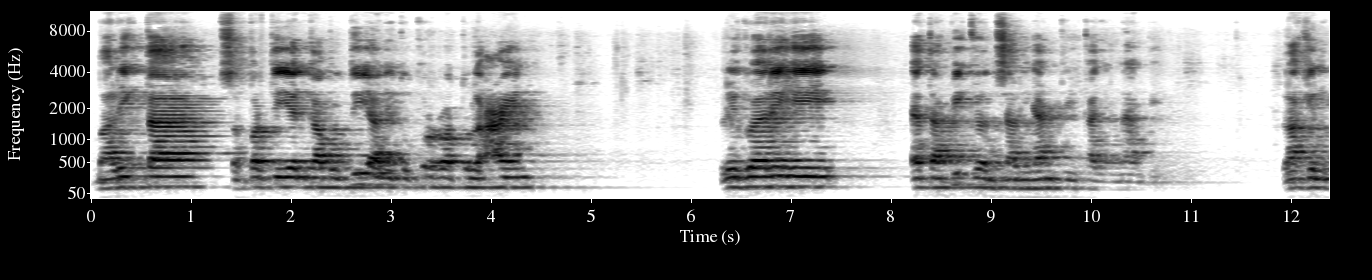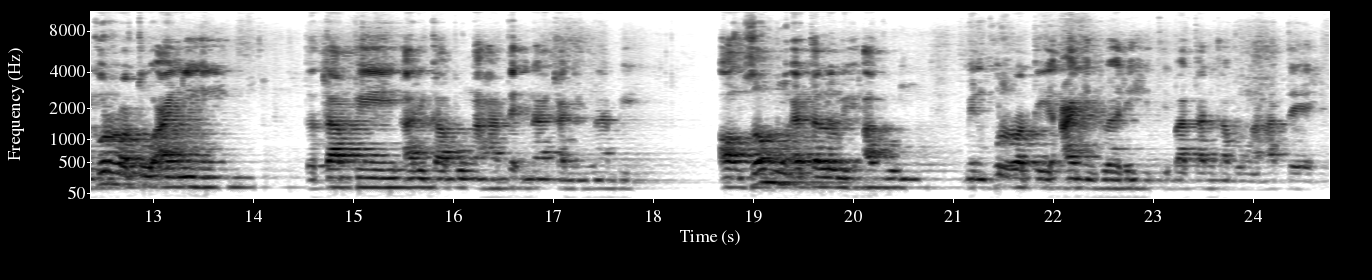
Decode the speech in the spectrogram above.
balikta seperti yang kabuktian itu qurratul ain. Ligwarihi eta pikeun salianti kanjeng nabi. Lakin kurratu ainihi tetapi ari kabunga hatena kanjing nabi azamu eta leuwih agung min kurrati aini duarihi tibatan kabunga hate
